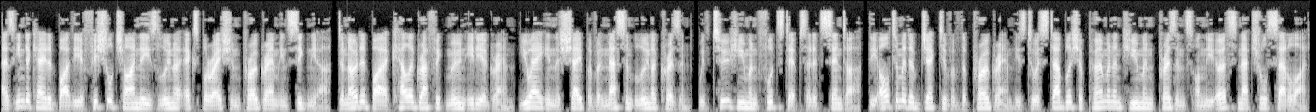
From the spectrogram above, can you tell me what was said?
as indicated by the official Chinese Lunar Exploration Program insignia, denoted by a calligraphic moon ideogram UA in the shape of a nascent lunar crescent, with two human footsteps at its center. The ultimate objective of the program is to establish a permanent human presence on the Earth's natural satellite.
